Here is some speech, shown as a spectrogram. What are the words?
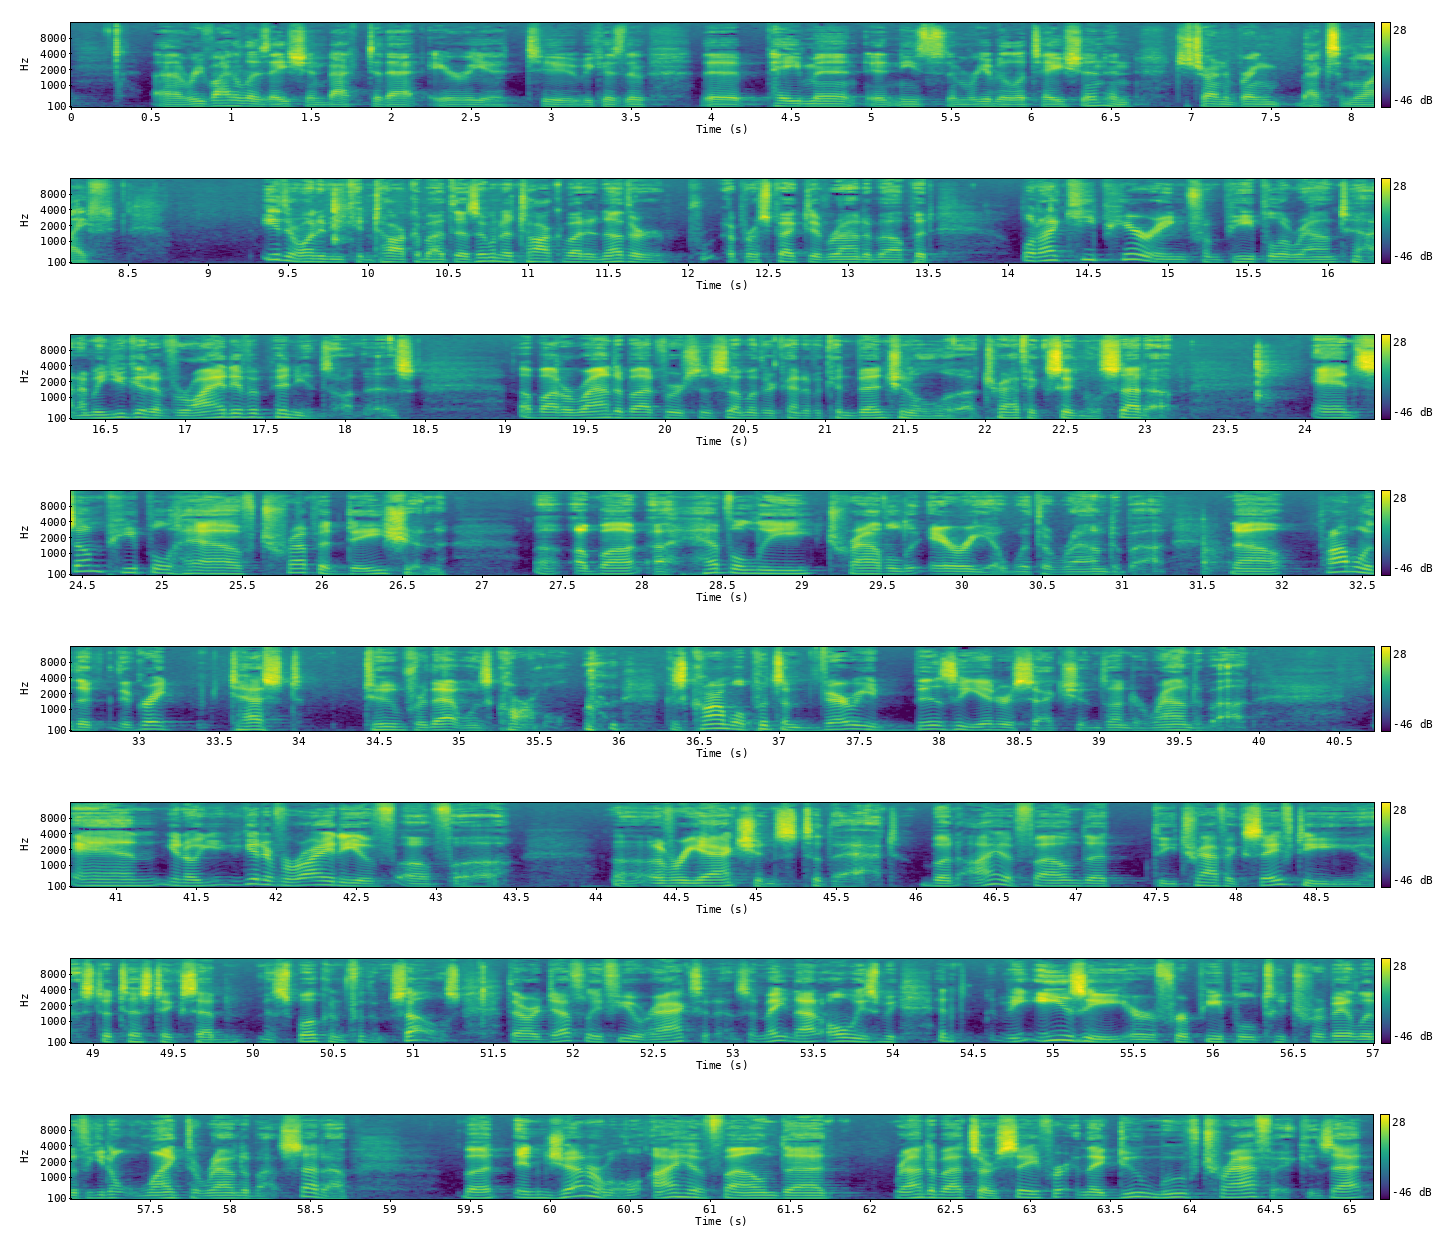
uh, revitalization back to that area too, because the the pavement it needs some rehabilitation and just trying to bring back some life. Either one of you can talk about this. I want to talk about another pr- perspective roundabout, but what I keep hearing from people around town. I mean, you get a variety of opinions on this about a roundabout versus some other kind of a conventional uh, traffic signal setup, and some people have trepidation uh, about a heavily traveled area with a roundabout. Now, probably the, the great test tube for that was Carmel, because Carmel put some very busy intersections under roundabout. And, you know, you, get a variety of, of, uh, uh, of reactions to that. But I have found that the traffic safety uh, statistics have spoken for themselves. There are definitely fewer accidents. It may not always be, be easier for people to travail it if you don't like the roundabout setup. But in general, I have found that roundabouts are safer and they do move traffic. Is that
